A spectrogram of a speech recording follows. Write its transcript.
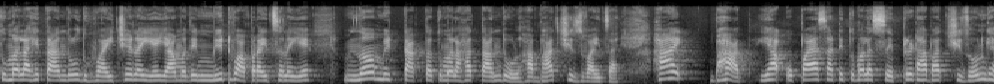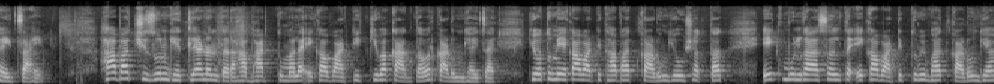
तुम्हाला हे तांदूळ धुवायचे नाही आहे यामध्ये मीठ वापरायचं नाही आहे न मीठ टाकता तुम्हाला हा तांदूळ हा भात शिजवायचा आहे. हा भात ह्या उपायासाठी तुम्हाला सेपरेट हा भात शिजवून घ्यायचा आहे. हा भात शिजवून घेतल्यानंतर हा भात तुम्हाला एका वाटीत किंवा कागदावर काढून घ्यायचा आहे. किंवा तुम्ही एका वाटीत हा भात काढून घेऊ शकतात. एक मुलगा असेल तर एका वाटीत तुम्ही भात काढून घ्या.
